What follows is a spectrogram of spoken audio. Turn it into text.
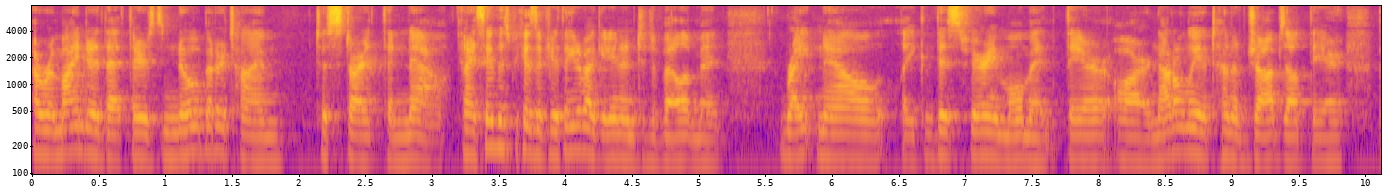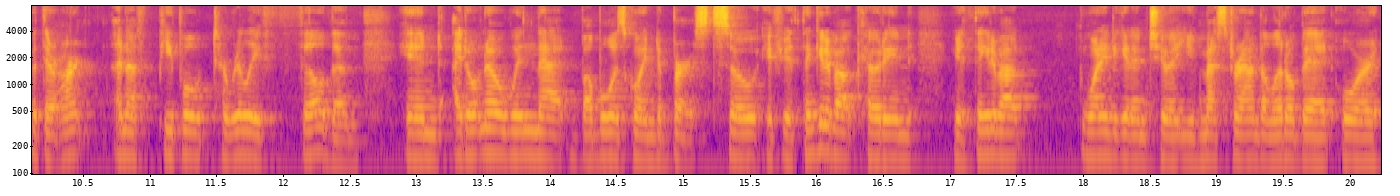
a reminder that there's no better time to start than now. And I say this because if you're thinking about getting into development, right now, like this very moment, there are not only a ton of jobs out there, but there aren't enough people to really fill them. And I don't know when that bubble is going to burst. So if you're thinking about coding, you're thinking about wanting to get into it, you've messed around a little bit, or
